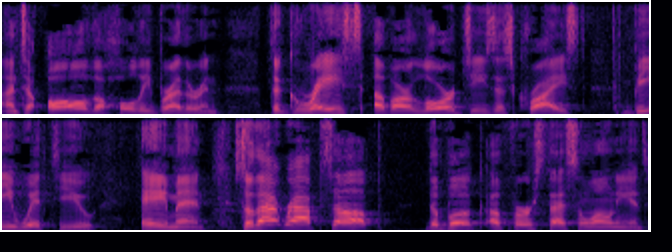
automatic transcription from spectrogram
unto all the holy brethren. The grace of our Lord Jesus Christ be with you. Amen. So that wraps up the book of First Thessalonians.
